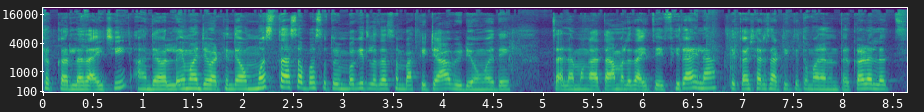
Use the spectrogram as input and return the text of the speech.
चक्करला जायची. आणि देवाला लय मजा वाटते तेव्हा मस्त असं बसतो. तुम्ही बघितलं असं बाकीच्या व्हिडिओमध्ये चला मग आता आम्हाला जायचं आहे फिरायला. ते कशासाठी ते तुम्हाला नंतर कळलंच.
